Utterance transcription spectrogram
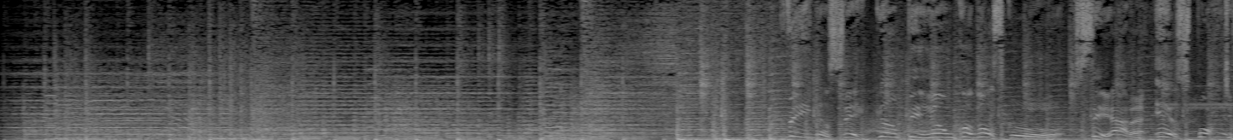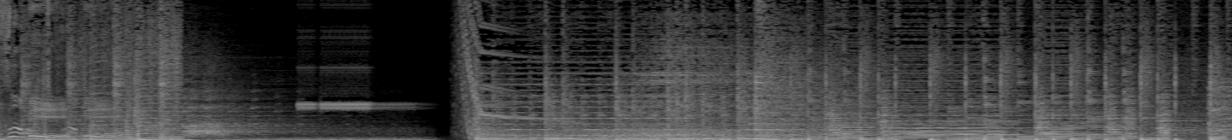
Ser campeão conosco. Seara Esporte Clube.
